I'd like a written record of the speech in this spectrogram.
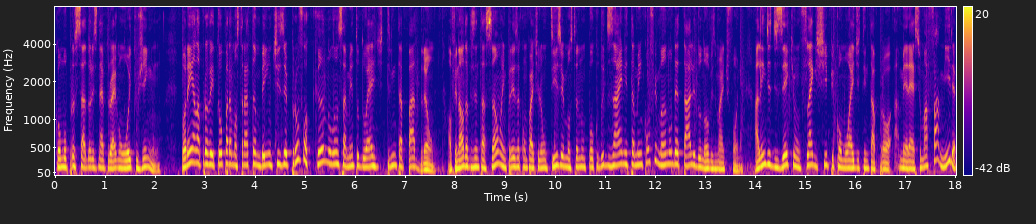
como o processador Snapdragon 8 Gen 1. Porém, ela aproveitou para mostrar também um teaser provocando o lançamento do Edge 30 padrão. Ao final da apresentação, a empresa compartilhou um teaser mostrando um pouco do design e também confirmando um detalhe do novo smartphone. Além de dizer que um flagship como o Edge 30 Pro merece uma família,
